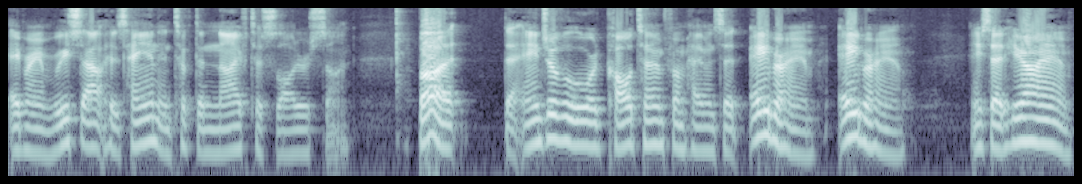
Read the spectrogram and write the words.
Abraham reached out his hand and took the knife to slaughter his son. But the angel of the Lord called to him from heaven and said, Abraham, Abraham. And he said, Here I am.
